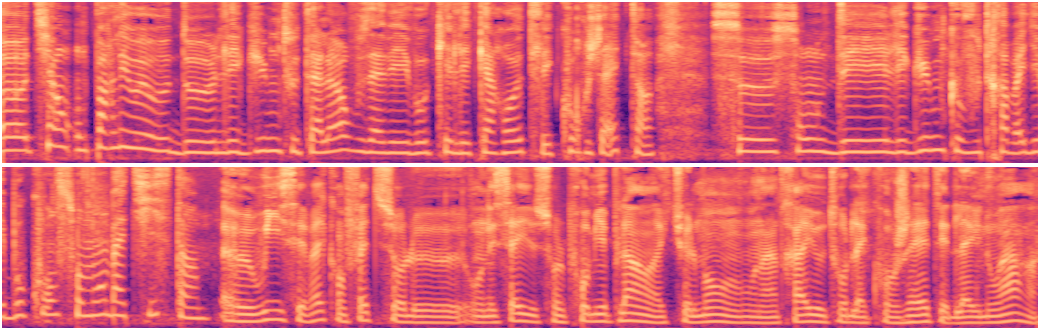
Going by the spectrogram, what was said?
Euh, tiens, on parlait euh, de légumes tout à l'heure. Vous avez évoqué les carottes, les courgettes. Ce sont des légumes que vous travaillez beaucoup en ce moment, Baptiste? Euh, oui, c'est vrai qu'en fait sur le, on essaye sur le premier plat actuellement, on a un travail autour de la courgette et de l'ail noir,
